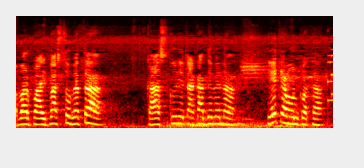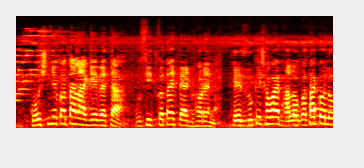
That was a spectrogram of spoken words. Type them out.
আবার পাইপাস তো ভেতা কাজ করে টাকা দেবে না। এ কেমন কথা? কোশনে কথা লাগে বেটা উচিত কথায় পেট ভরে না। ফেসবুকে সবাই ভালো কথা কলো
